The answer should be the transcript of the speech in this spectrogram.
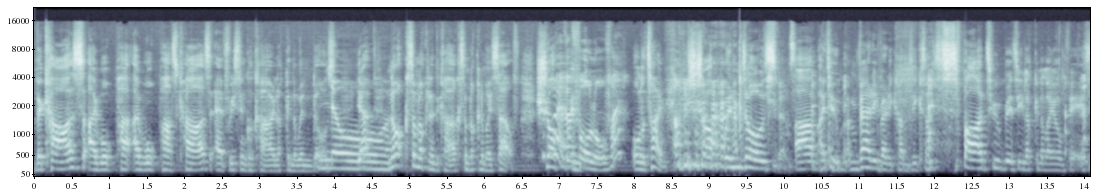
The cars, I walk pa- I walk past cars, every single car I look in the windows. No. Yeah, not because I'm looking in the car, because I'm looking at myself. Shop Do you ever win- fall over? all the time. Shop windows. Um, I do. I'm very, very clumsy because I'm s- far too busy looking at my own face.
